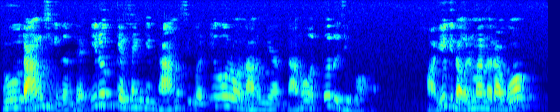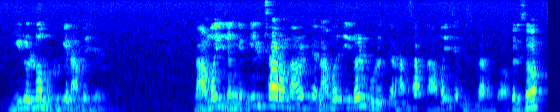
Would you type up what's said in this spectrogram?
두 다항식이 있는데, 이렇게 생긴 다항식을 이걸로 나누면 나누어 떨어지고, 아, 여기다 얼마 넣으라고? 2를 넣으면 그게 나머지야. 나머지 정리는 1차로 나눌 때 나머지를 물을 때는 항상 나머지 정리 쓴다는 거. 그래서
